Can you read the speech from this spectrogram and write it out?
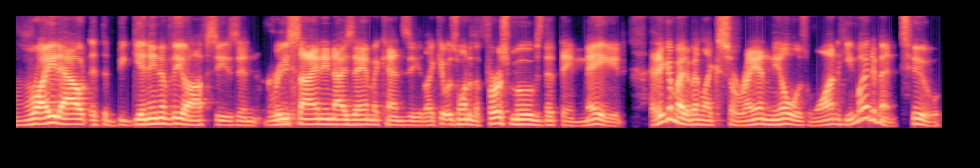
right out at the beginning of the offseason, re signing Isaiah McKenzie. Like it was one of the first moves that they made. I think it might have been like Siran Neal was one, he might have been two.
